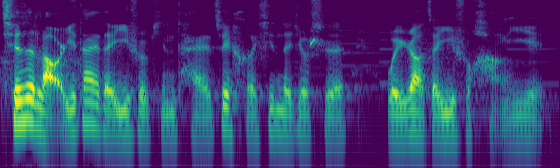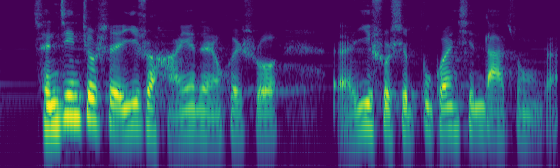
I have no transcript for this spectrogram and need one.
其实老一代的艺术平台最核心的就是围绕着艺术行业。曾经就是艺术行业的人会说，呃，艺术是不关心大众的。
